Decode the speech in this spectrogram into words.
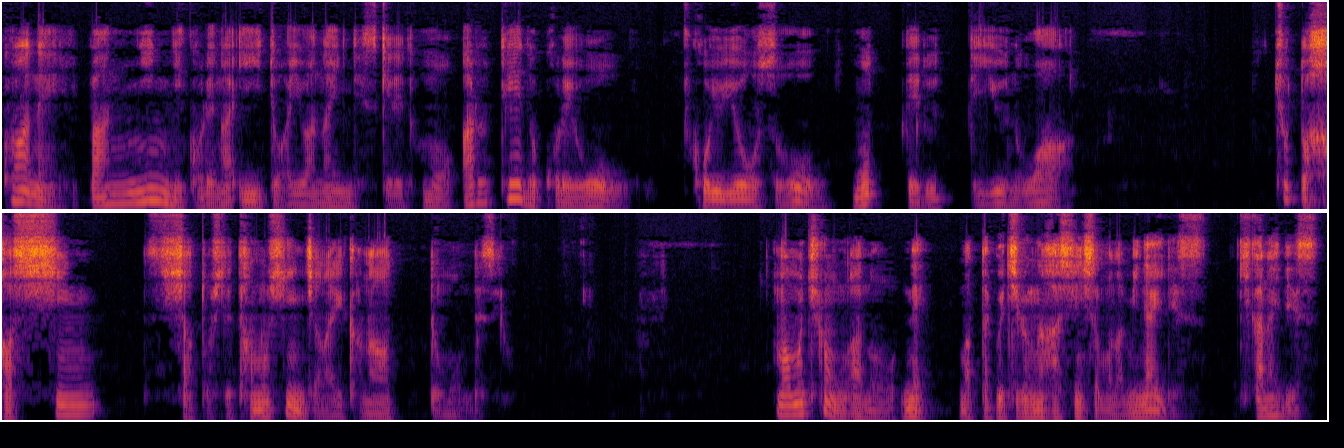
これはね、万人にこれがいいとは言わないんですけれども、ある程度これを、こういう要素を持ってるっていうのは、ちょっと発信者として楽しいんじゃないかなって思うんですよ。まあもちろん、あのね、全く自分が発信したものは見ないです。聞かないです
